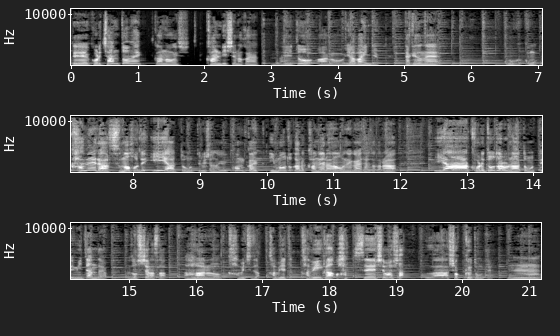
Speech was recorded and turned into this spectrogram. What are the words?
で、これちゃんとね、あの、管理してなかないと、あの、やばいんだよ。だけどね、僕、もうカメラ、スマホでいいやと思ってる人なんだけど、今回妹からカメラマンお願いされたから、いやー、これどうだろうなと思って見たんだよ。そしたらさ、あの、カビてた、カビ出た、カビが発生してました。うわー、ショックと思って。うーん。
